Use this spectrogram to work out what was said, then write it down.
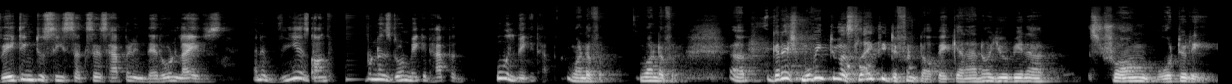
waiting to see success happen in their own lives. And if we as entrepreneurs don't make it happen, who will make it happen? Wonderful. Wonderful. Uh, Ganesh, moving to a slightly different topic, and I know you've been a strong votary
